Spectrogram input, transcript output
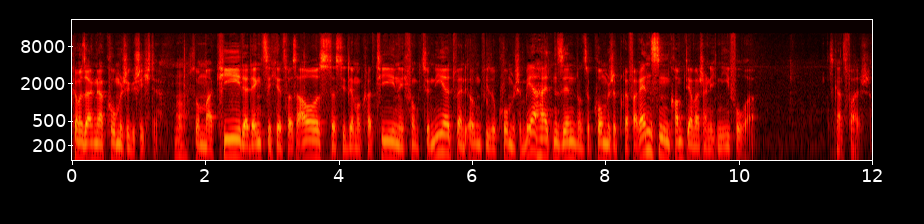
kann man sagen, eine komische Geschichte. So ein Marquis, der denkt sich jetzt was aus, dass die Demokratie nicht funktioniert, wenn irgendwie so komische Mehrheiten sind und so komische Präferenzen, kommt ja wahrscheinlich nie vor. Das ist ganz falsch.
